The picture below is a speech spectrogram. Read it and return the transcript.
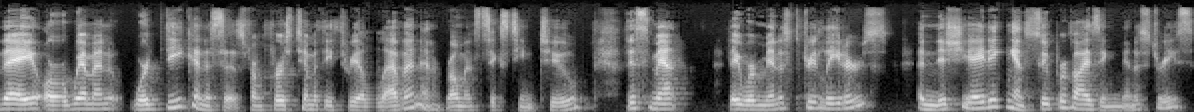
they or women were deaconesses from 1 Timothy 3:11 and Romans 16:2. This meant they were ministry leaders initiating and supervising ministries.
